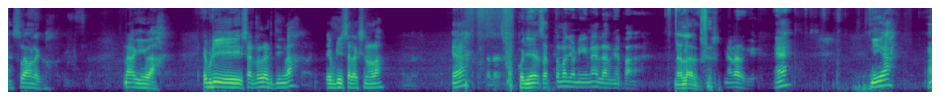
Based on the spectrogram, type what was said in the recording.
അസ്സാം വലൈക്കും நல்லா இருக்கீங்களா எப்படி ஷட்டல் எடுத்தீங்களா எப்படி செலெக்ஷன்லாம் ஏ கொஞ்சம் சத்தமாக சொன்னீங்கன்னா எல்லாரும் கேட்பாங்க நல்லா இருக்கு சார் நல்லா இருக்கு ஏ நீங்கள் ஆ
